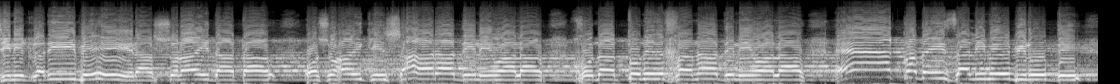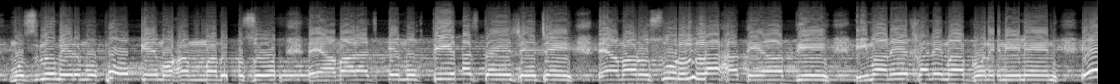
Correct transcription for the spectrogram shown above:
যিনি গরিবের আশ্রয় দাতা অসহায়কে সারা দেনেওয়ালা খোদা তোদের খানা দেনেওয়ালা কথাই জালিমের বিরুদ্ধে মুসলিমের পক্ষে মোহাম্মদ রসুল? এ আমার আজকে মুক্তির রাস্তায় এসেছে। এ আমার রসুল্লাহ হাতে হাত দিয়ে ইমানে খালিমা বনে নিলেন, এ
